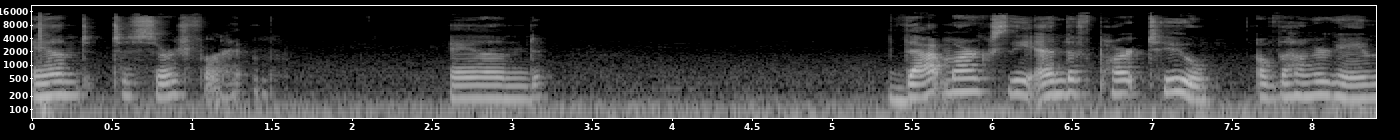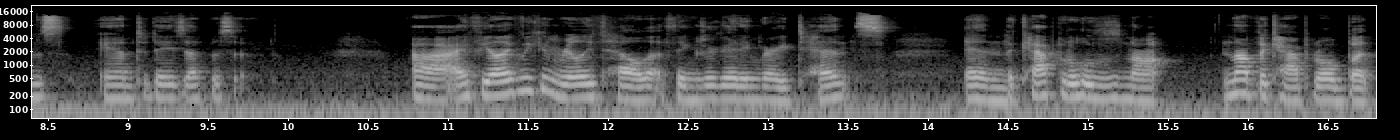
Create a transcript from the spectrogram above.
and to search for him. And that marks the end of part two of the Hunger Games and today's episode. Uh, I feel like we can really tell that things are getting very tense, and the Capitol is not not the capital, but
